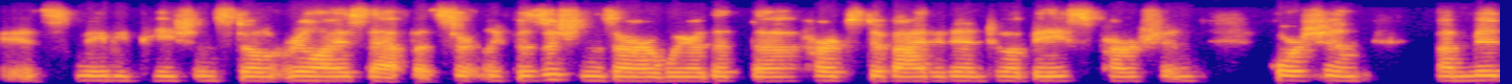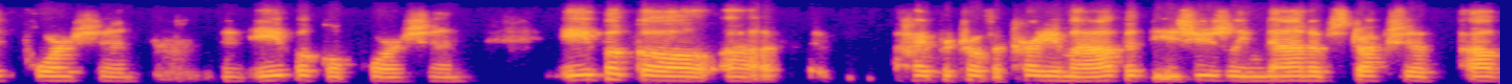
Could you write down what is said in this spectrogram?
it's maybe patients don't realize that, but certainly physicians are aware that the heart's divided into a base portion, portion, a mid portion, an apical portion. Apical uh, hypertrophic cardiomyopathy is usually non-obstruction of,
